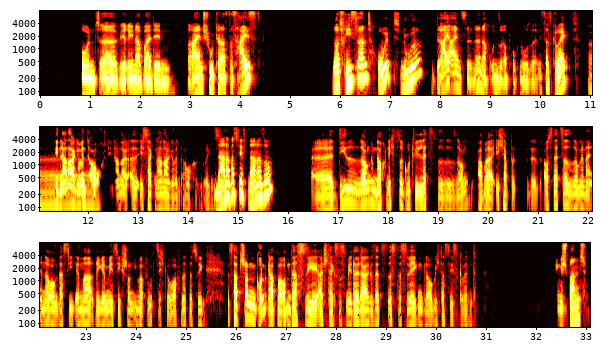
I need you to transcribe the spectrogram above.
Und äh, Verena bei den Reihen-Shooters. Das heißt, Nordfriesland holt nur drei Einzel, ne, nach unserer Prognose. Ist das korrekt? Die Nana gewinnt auch. Die Nana, also ich sag Nana gewinnt auch übrigens. Nana, was wirft Nana so? Äh, diese Saison noch nicht so gut wie letzte Saison, aber ich habe äh, aus letzter Saison in Erinnerung, dass sie immer regelmäßig schon über 50 geworfen hat. Deswegen, es hat schon einen Grund gehabt, warum das sie als stärkstes Mädel da gesetzt ist. Deswegen glaube ich, dass sie es gewinnt. Bin gespannt.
